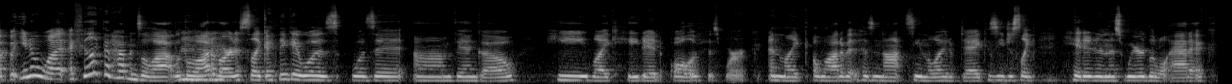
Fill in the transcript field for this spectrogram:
Yeah. but you know what? I feel like that happens a lot with a lot of Mm-hmm. artists. Like I think it was was it um, Van Gogh. He like hated all of his work, and like a lot of it has not seen the light of day because he just like hid it in this weird little attic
